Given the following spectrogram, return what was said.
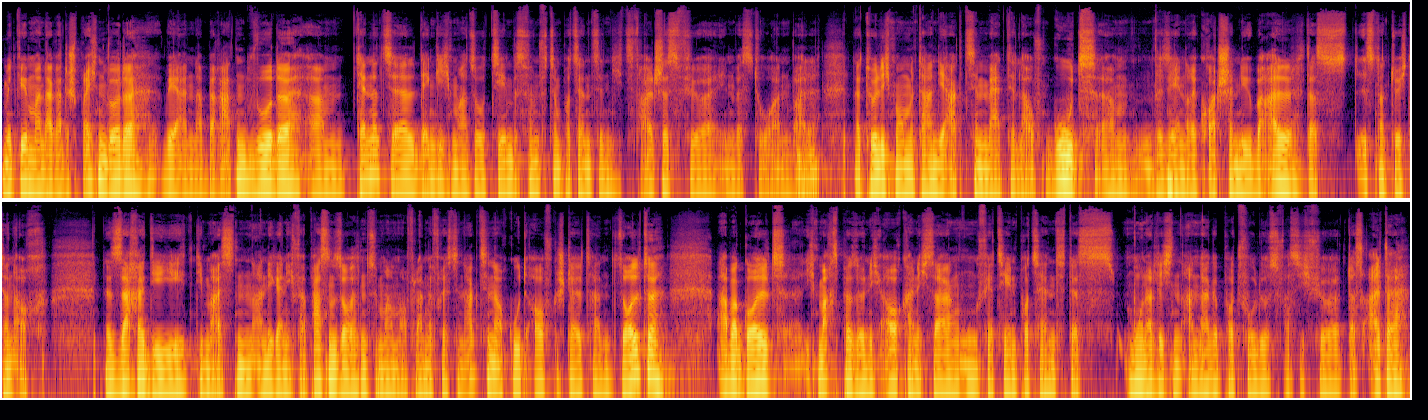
mit wem man da gerade sprechen würde, wer einen da beraten würde. Ähm, tendenziell denke ich mal so 10 bis 15 Prozent sind nichts Falsches für Investoren, weil mhm. natürlich momentan die Aktienmärkte laufen gut. Ähm, wir sehen Rekordstände überall. Das ist natürlich dann auch eine Sache, die die meisten Anleger nicht verpassen sollten, zumal man auf lange Frist in Aktien auch gut aufgestellt sein sollte. Aber Gold, ich mache es persönlich auch, kann ich sagen, ungefähr 10 Prozent des monatlichen Anlageportfolios, was ich für das Alter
